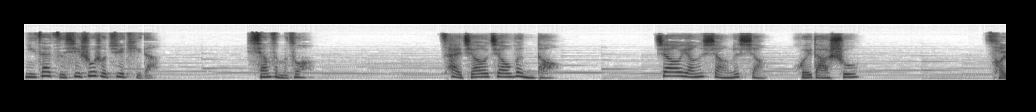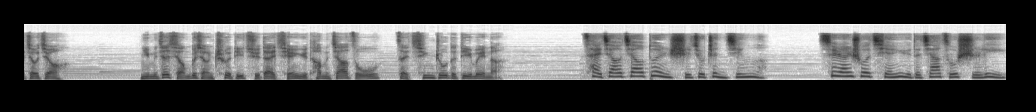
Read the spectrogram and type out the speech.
你再仔细说说具体的，想怎么做？蔡娇娇问道。骄阳想了想，回答说：“蔡娇娇，你们家想不想彻底取代钱宇他们家族在青州的地位呢？”蔡娇娇顿时就震惊了。虽然说钱宇的家族实力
